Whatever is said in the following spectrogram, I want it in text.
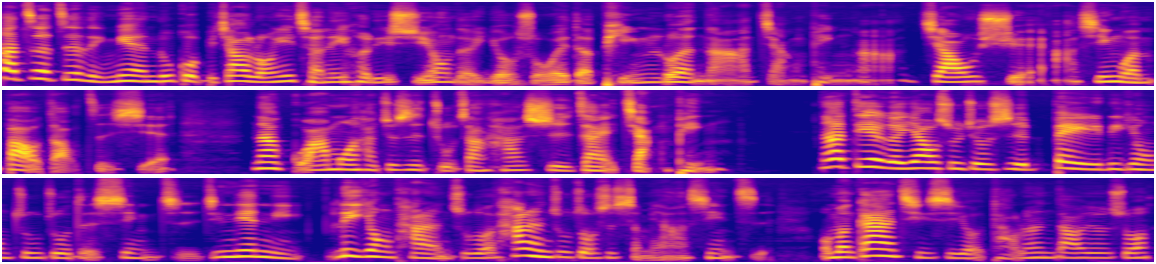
那这这里面，如果比较容易成立合理使用的，有所谓的评论啊、讲评啊、教学啊、新闻报道这些。那古阿莫他就是主张他是在讲评。那第二个要素就是被利用著作的性质。今天你利用他人著作，他人著作是什么样的性质？我们刚才其实有讨论到，就是说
